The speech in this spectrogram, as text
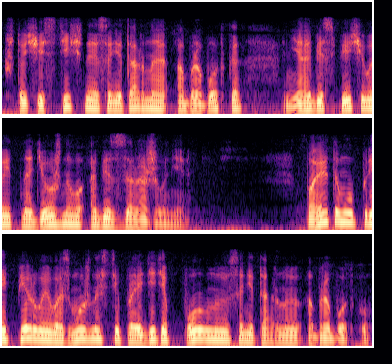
что частичная санитарная обработка не обеспечивает надежного обеззараживания. Поэтому при первой возможности пройдите полную санитарную обработку.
